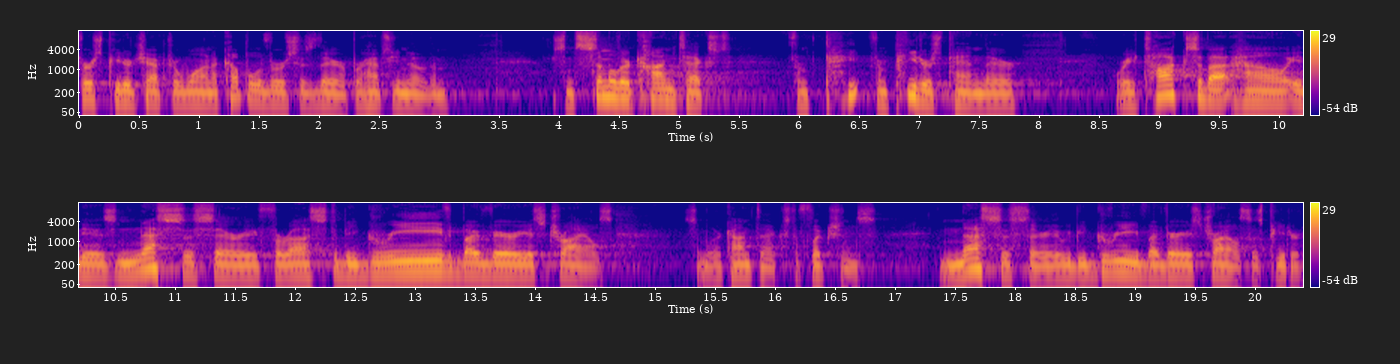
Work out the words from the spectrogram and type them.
1 Peter chapter 1, a couple of verses there. Perhaps you know them. Some similar context from, from Peter's pen there, where he talks about how it is necessary for us to be grieved by various trials similar context, afflictions. Necessary that we be grieved by various trials, says Peter.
